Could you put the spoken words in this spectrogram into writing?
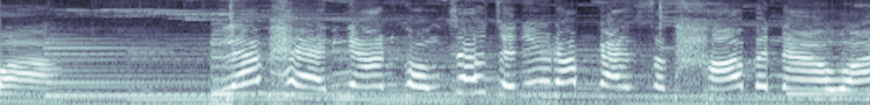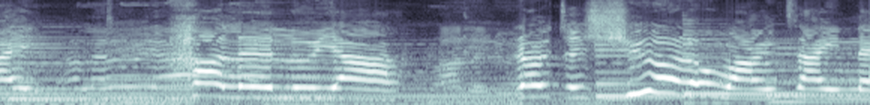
วา และแผนงานของเจ้าจะได้รับการสถาปนาไว้ฮาเลลูยา เราจะเชื่อและวางใจใน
